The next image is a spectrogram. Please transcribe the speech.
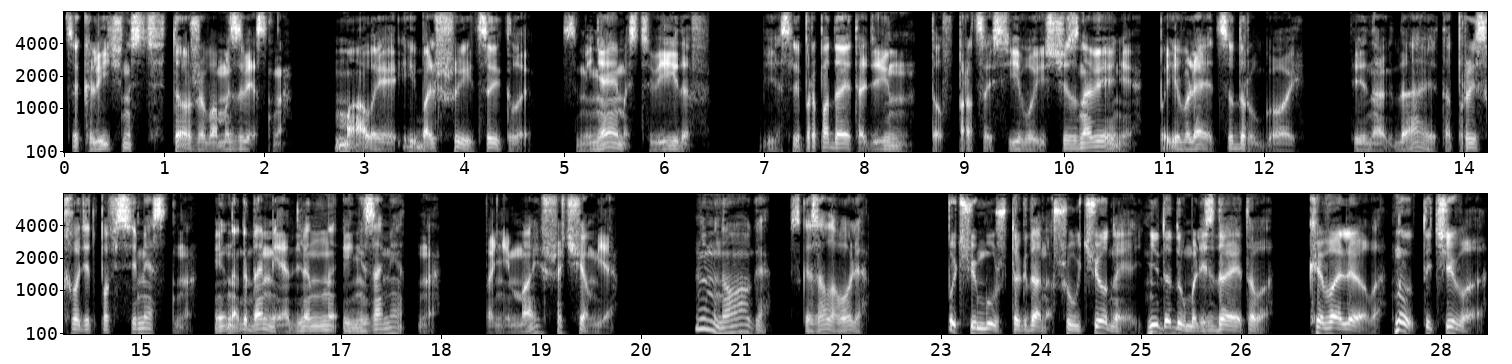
Цикличность тоже вам известна. Малые и большие циклы, сменяемость видов. Если пропадает один, то в процессе его исчезновения появляется другой. Иногда это происходит повсеместно, иногда медленно и незаметно. Понимаешь, о чем я?» «Немного», — сказала Оля. «Почему же тогда наши ученые не додумались до этого? Ковалева, ну ты чего?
